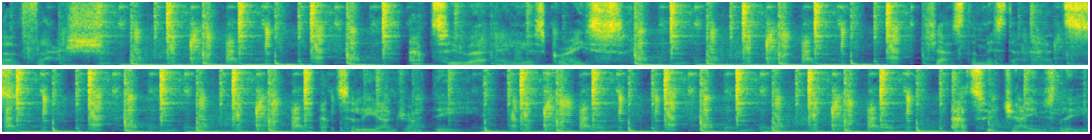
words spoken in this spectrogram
Chico Flash. Out to uh, Alias Grace. Shouts to Mr. Ads. Out to Leandro D. Out to James Lee.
